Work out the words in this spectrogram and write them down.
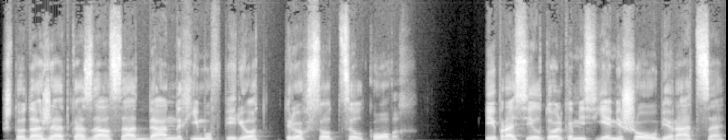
что даже отказался от данных ему вперед трехсот целковых и просил только месье Мишо убираться,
